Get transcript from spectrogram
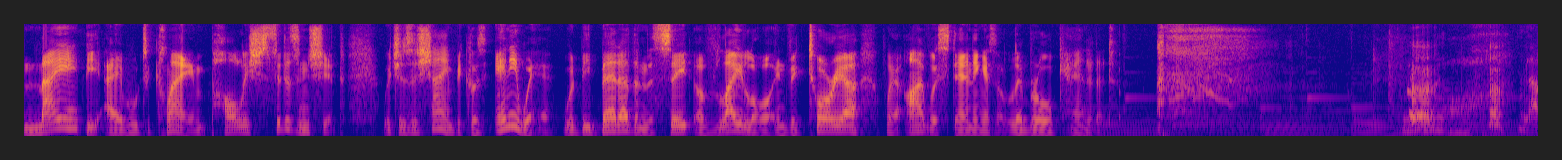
may be able to claim Polish citizenship, which is a shame because anywhere would be better than the seat of Lalor in Victoria, where I was standing as a Liberal candidate. No,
